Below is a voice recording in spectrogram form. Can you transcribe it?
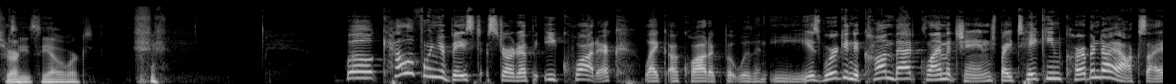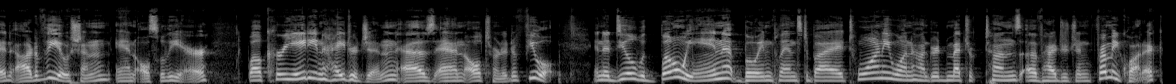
Sure. See, see how it works. well, California based startup Equatic, like aquatic but with an E, is working to combat climate change by taking carbon dioxide out of the ocean and also the air while creating hydrogen as an alternative fuel. In a deal with Boeing, Boeing plans to buy 2,100 metric tons of hydrogen from Equatic.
